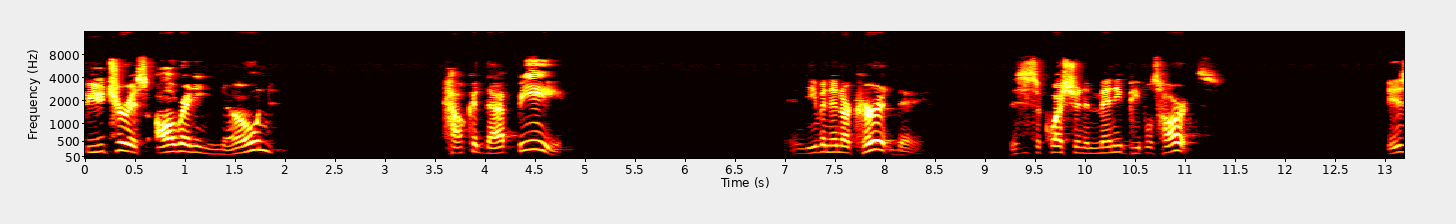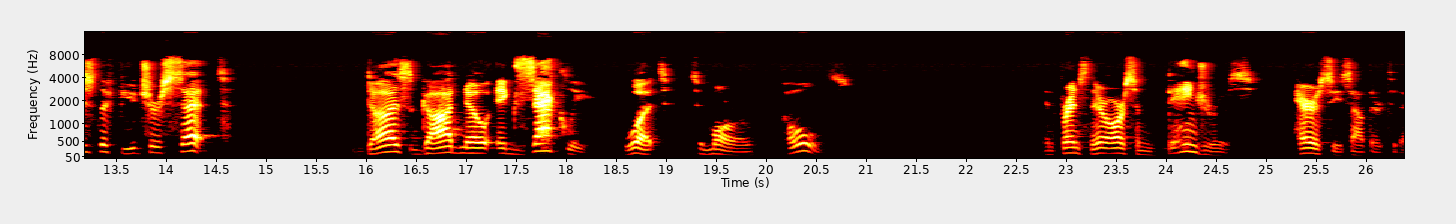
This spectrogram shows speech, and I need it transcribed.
future is already known? How could that be? And even in our current day, this is a question in many people's hearts. Is the future set? Does God know exactly what tomorrow holds? And friends, there are some dangerous heresies out there today.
